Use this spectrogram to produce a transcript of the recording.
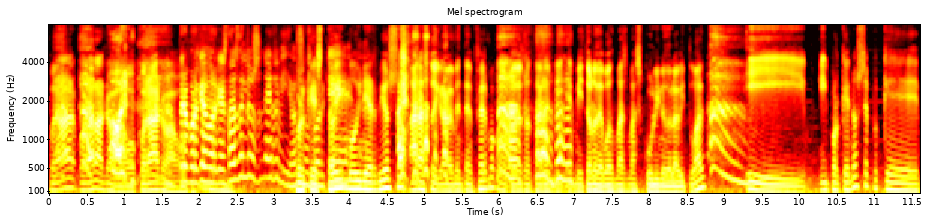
por ahora, por ahora no hago, por ahora no hago. ¿Pero por qué? ¿Porque estás de los nervios? Porque estoy muy nervioso, ahora estoy gravemente enfermo, como puedes notar en mi, en mi tono de voz más masculino de lo habitual. Y, y porque no sé, porque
